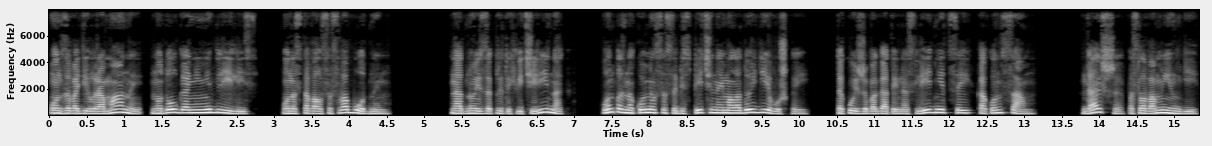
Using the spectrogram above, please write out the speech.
Он заводил романы, но долго они не длились, он оставался свободным. На одной из закрытых вечеринок он познакомился с обеспеченной молодой девушкой, такой же богатой наследницей, как он сам. Дальше, по словам Инги,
